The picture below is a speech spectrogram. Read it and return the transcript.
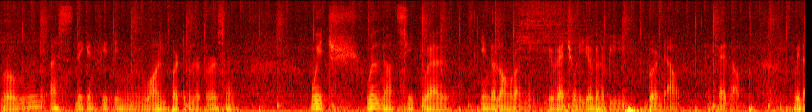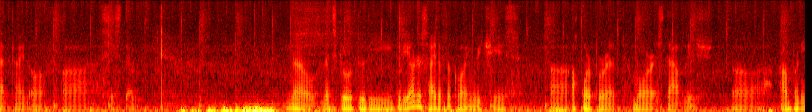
roles as they can fit in one particular person which will not sit well in the long run. Eventually you're gonna be burned out and fed up with that kind of uh, system. Now let's go to the to the other side of the coin which is uh, a corporate more established uh, company.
